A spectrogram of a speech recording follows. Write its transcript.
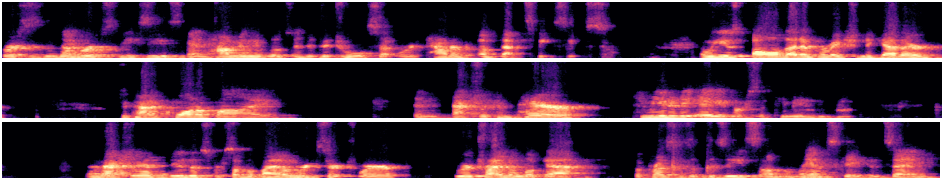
versus the number of species and how many of those individuals that were encountered of that species. And we use all of that information together to kind of quantify and actually compare community A versus community B. I've actually had to do this for some of my own research where we were trying to look at the presence of disease on the landscape and saying,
